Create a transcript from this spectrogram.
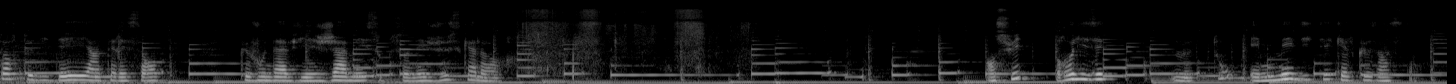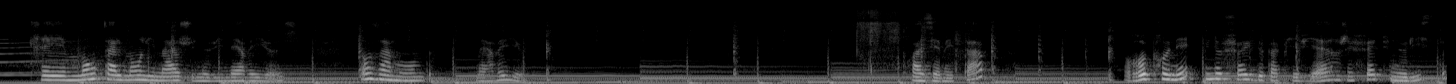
sortes d'idées intéressantes que vous n'aviez jamais soupçonnées jusqu'alors. Ensuite, relisez le tout et méditez quelques instants. Créez mentalement l'image d'une vie merveilleuse dans un monde merveilleux. Troisième étape, reprenez une feuille de papier vierge et faites une liste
